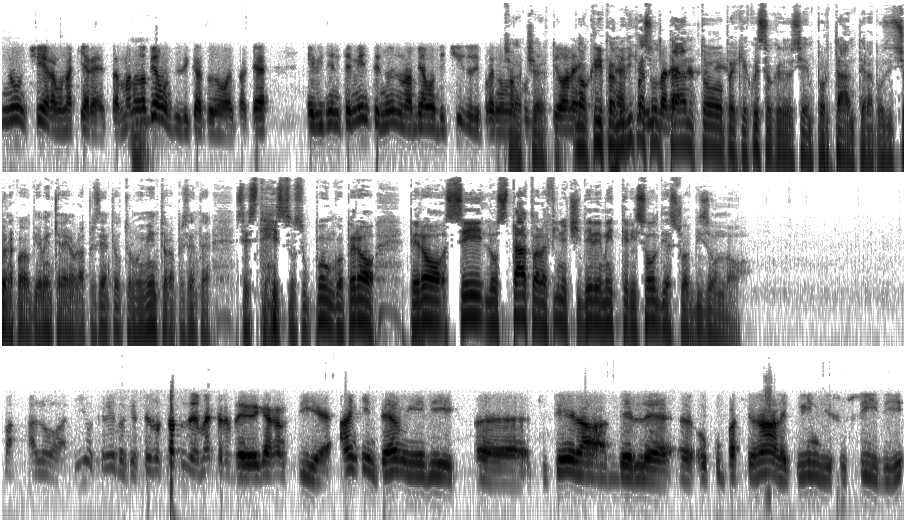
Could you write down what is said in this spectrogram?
non c'era una chiarezza, ma non l'abbiamo giudicato noi perché evidentemente noi non abbiamo deciso di prendere cioè, una certo. posizione. No, Crippa, mi dica soltanto, perché questo credo sia importante, la posizione, poi ovviamente lei non rappresenta tutto il movimento, rappresenta se stesso, suppongo, però, però se lo Stato alla fine ci deve mettere i soldi a suo avviso o no? Ma allora, credo che se lo Stato deve mettere delle garanzie anche in termini di eh, tutela dell'occupazionale, eh, quindi sussidi,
